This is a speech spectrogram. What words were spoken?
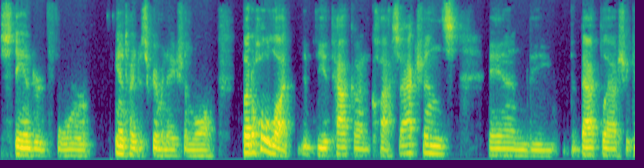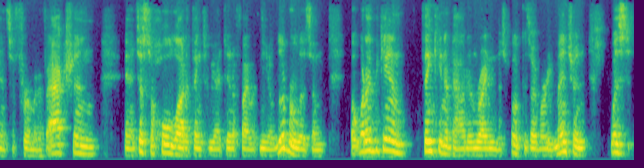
standard for anti-discrimination law, but a whole lot the attack on class actions and the, the backlash against affirmative action and just a whole lot of things we identify with neoliberalism. But what I began thinking about in writing this book, as I've already mentioned, was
